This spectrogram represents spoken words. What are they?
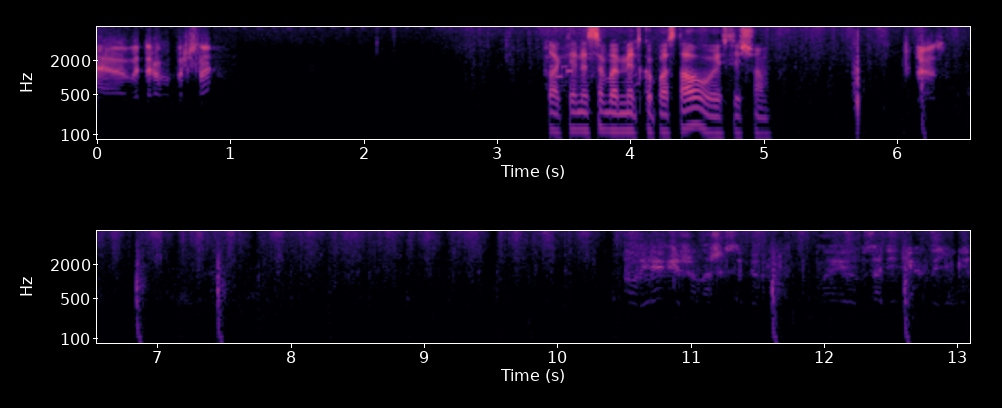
Э, вы дорогу пришли? Так, я на себе метку поставил, если что. Плюс. Ну, я вижу наших саперов. Мы сзади них на юге.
